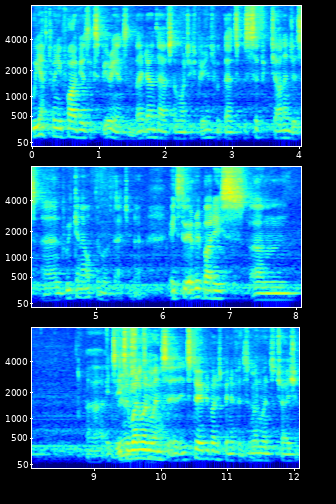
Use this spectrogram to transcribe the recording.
we have 25 years experience and they don't have so much experience with that specific challenges and we can help them with that, you know. It's to everybody's, um, uh, it's, it's a win-win-win, it's to everybody's benefit, it's a win-win situation.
